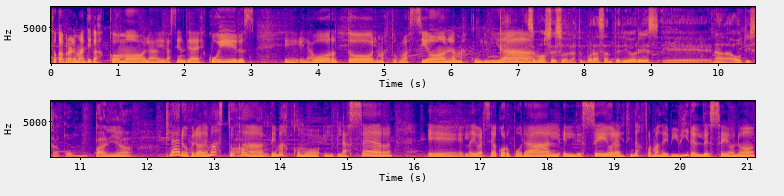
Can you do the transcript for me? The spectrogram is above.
toca problemáticas como la, las identidades queers, eh, el aborto, la masturbación, la masculinidad. Claro, pasemos eso, en las temporadas anteriores, eh, nada, Otis acompaña. Claro, pero además toca temas como el placer, eh, la diversidad corporal, el deseo, las distintas formas de vivir el deseo, ¿no?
